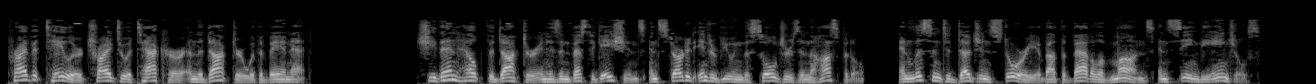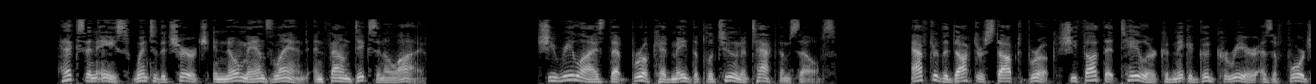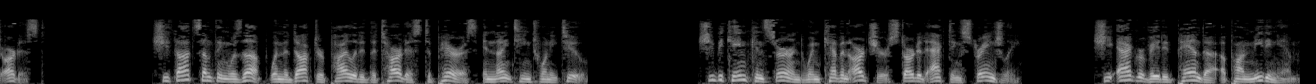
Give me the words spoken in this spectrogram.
Private Taylor tried to attack her and the doctor with a bayonet. She then helped the doctor in his investigations and started interviewing the soldiers in the hospital, and listened to Dudgeon's story about the Battle of Mons and seeing the angels. Hex and Ace went to the church in No Man's Land and found Dixon alive. She realized that Brooke had made the platoon attack themselves. After the doctor stopped Brooke, she thought that Taylor could make a good career as a forge artist. She thought something was up when the doctor piloted the TARDIS to Paris in 1922. She became concerned when Kevin Archer started acting strangely. She aggravated Panda upon meeting him.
